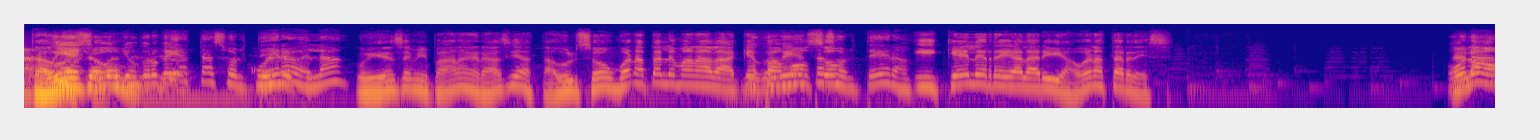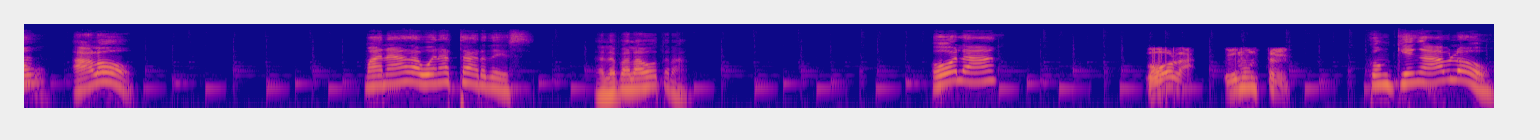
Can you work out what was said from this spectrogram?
Está Oye, dulzón. yo creo que ella está soltera, ¿verdad? Cuídense, mi pana, gracias. Está dulzón. Buenas tardes, manada. ¿A ¿Qué Yo creo que ella está famoso soltera. y qué le regalaría? Buenas tardes. Hola. Hello. Aló. Manada, buenas tardes. Dale para la otra. Hola, Hola, ¿cómo usted? ¿con quién hablo?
